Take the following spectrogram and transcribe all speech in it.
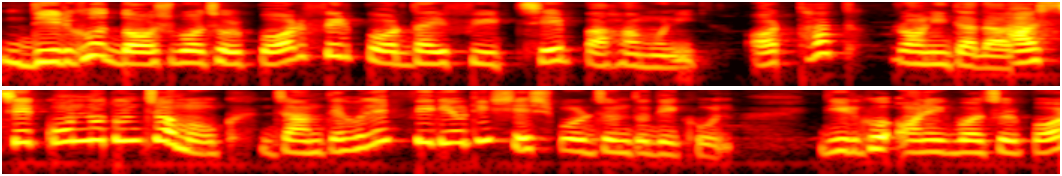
দীর্ঘ দশ বছর পর ফের পর্দায় ফিরছে পাহামণি, অর্থাৎ রনিতা দাস। আসছে কোন নতুন চমক? জানতে হলে ভিডিওটি শেষ পর্যন্ত দেখুন। দীর্ঘ অনেক বছর পর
